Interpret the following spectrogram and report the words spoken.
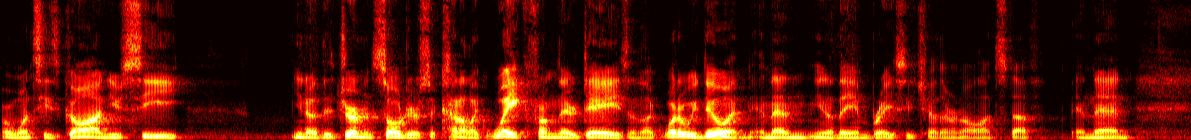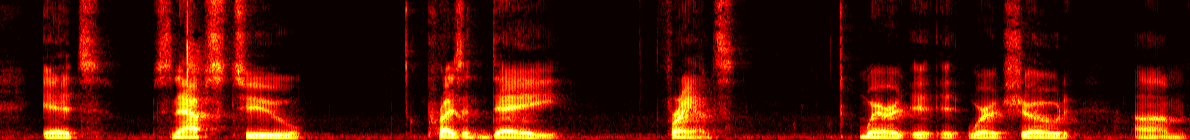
or once he's gone, you see, you know, the German soldiers kind of like wake from their daze and like, what are we doing? And then you know they embrace each other and all that stuff. And then it snaps to present day France, where it, it where it showed um,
